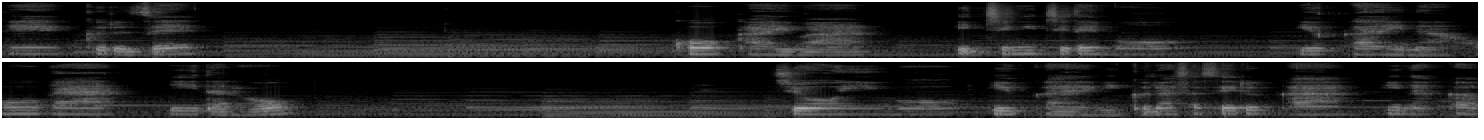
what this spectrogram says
てくるぜ。後悔は一日でも愉快な方がいいだろう。乗員を愉快に暮らさせるか否かは。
